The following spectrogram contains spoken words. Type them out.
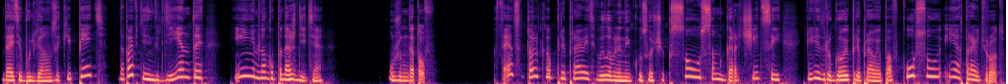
Дайте бульону закипеть, добавьте ингредиенты и немного подождите. Ужин готов. Остается только приправить выловленный кусочек соусом, горчицей или другой приправой по вкусу и отправить в рот.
